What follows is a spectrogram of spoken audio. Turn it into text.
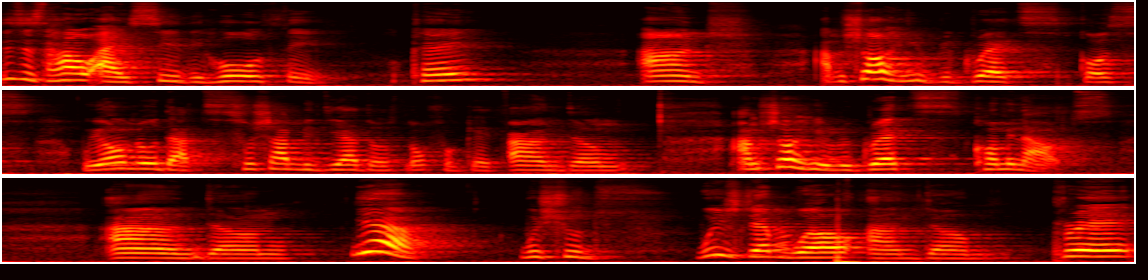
this is how i see the whole thing okay and i'm sure he regrets because we all know that social media does not forget. And um, i'm sure he regrets coming out. And um, yeah we should wish them well and um, pray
